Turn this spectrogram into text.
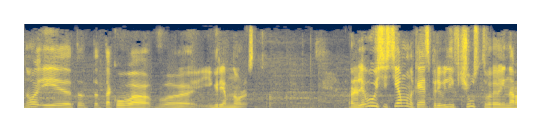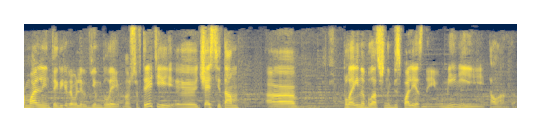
Ну и такого в игре множество. Ролевую систему наконец привели в чувство и нормально интегрировали в геймплей, потому что в третьей э, части там э, половина была совершенно бесполезной умений и талантов.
